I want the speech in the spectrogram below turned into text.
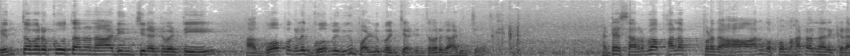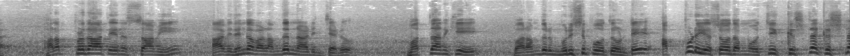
ఎంతవరకు తను ఆడించినటువంటి ఆ గోపకులకి గోపికి పళ్ళు పంచాడు ఇంతవరకు ఆడించినందుకు అంటే సర్వఫలప్రద అని గొప్ప మాట అన్నారు ఇక్కడ. ఫలప్రదాతైన స్వామి ఆ విధంగా వాళ్ళందరిని ఆడించాడు మొత్తానికి వారందరూ మురిసిపోతూ ఉంటే అప్పుడు యశోదమ్మ వచ్చి కృష్ణ కృష్ణ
